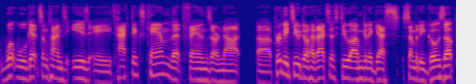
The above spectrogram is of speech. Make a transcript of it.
what we'll get sometimes is a tactics cam that fans are not uh, privy to, don't have access to. I'm going to guess somebody goes up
